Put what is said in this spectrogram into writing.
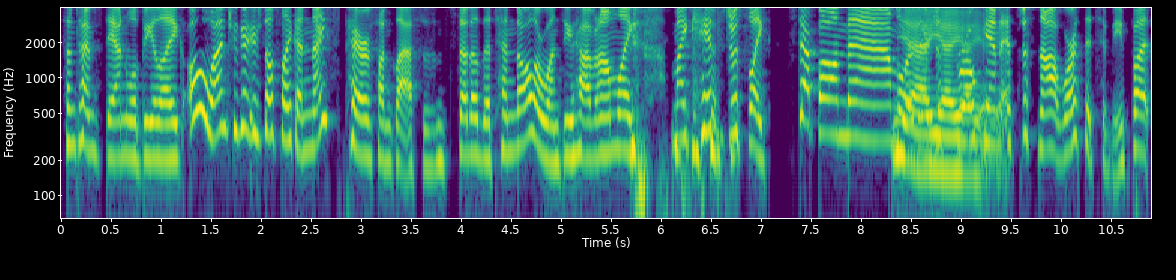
sometimes Dan will be like, "Oh, why don't you get yourself like a nice pair of sunglasses instead of the $10 ones you have?" And I'm like, "My kids just like step on them or yeah, they're just yeah, broken. It's just not worth it to me." But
